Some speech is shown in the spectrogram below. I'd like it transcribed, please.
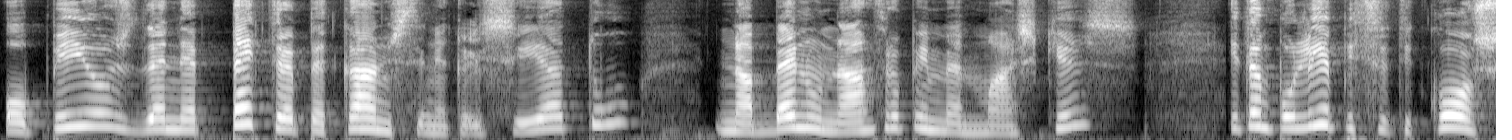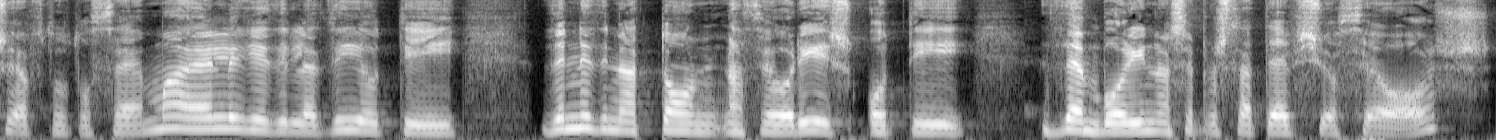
ο οποίος δεν επέτρεπε καν στην εκκλησία του να μπαίνουν άνθρωποι με μάσκες ήταν πολύ επιθετικός σε αυτό το θέμα, έλεγε δηλαδή ότι δεν είναι δυνατόν να θεωρείς ότι δεν μπορεί να σε προστατεύσει ο Θεός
